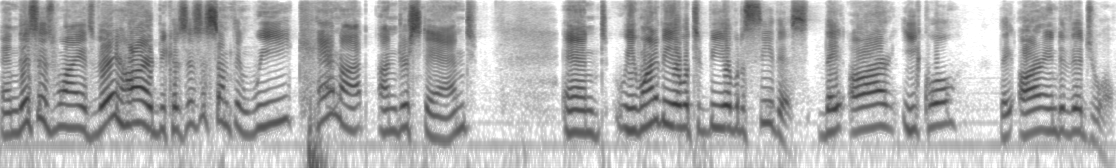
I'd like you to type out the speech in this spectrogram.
and this is why it's very hard because this is something we cannot understand. And we want to be able to be able to see this. They are equal, they are individual.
